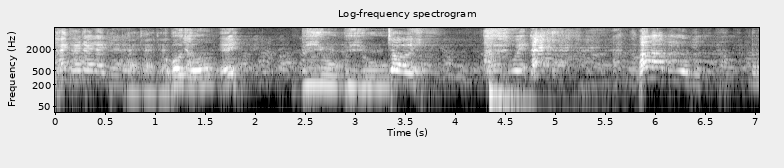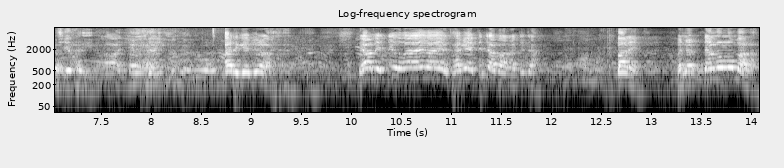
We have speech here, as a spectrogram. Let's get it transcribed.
ထိုင်ထိုင်ထိုင်လိုက်ထိုင်ထိုင်ထိုင်ကဘောကျော်ဟေးဘီယူဘီယူကြောက်ရေအဆွေးတိုက် ဟာပြီးရောပြီချစ်တယ်ဟာယူဆိုင်အဲ့ဒီကပြောလားရောက်လေတက်ဝဲခိုင်ပြတက်တာပါလားတက်တာပါတယ်ဘယ်နဲ့တန်းလုံးလုံးပါလား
